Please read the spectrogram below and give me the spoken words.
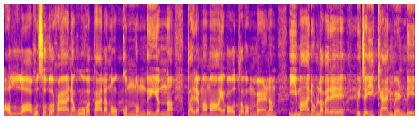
അള്ളാഹു സുബാനഹൂവത്താല നോക്കുന്നുണ്ട് എന്ന പരമമായ ബോധവും വേണം. ഈമാനുള്ളവരെ വിജയിക്കാൻ വേണ്ടി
